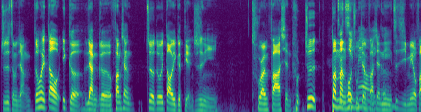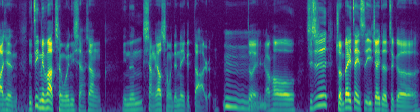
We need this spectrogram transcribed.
就是怎么讲，都会到一个两个方向，最后都会到一个点，就是你突然发现，突就是慢慢或逐渐发现，你自己没有发现，你自己没办法成为你想象你能想要成为的那个大人。嗯，对。然后其实准备这一次 EJ 的这个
